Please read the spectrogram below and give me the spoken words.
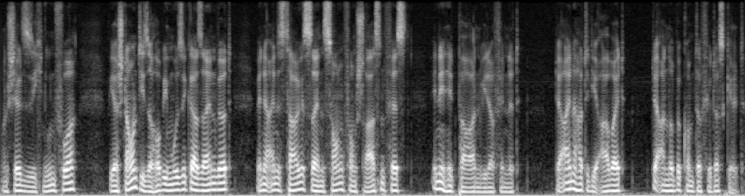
Und stellen Sie sich nun vor, wie erstaunt dieser Hobbymusiker sein wird, wenn er eines Tages seinen Song vom Straßenfest in den Hitparaden wiederfindet. Der eine hatte die Arbeit, der andere bekommt dafür das Geld.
